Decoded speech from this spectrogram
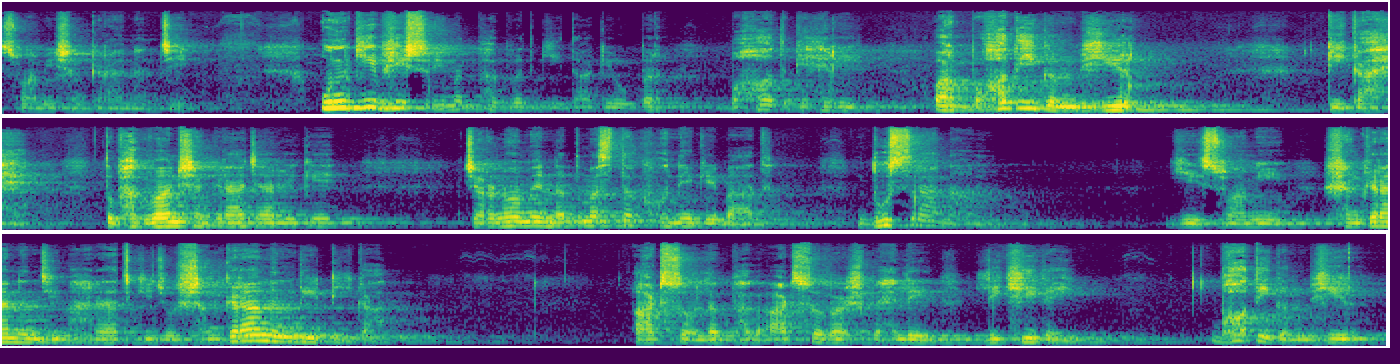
स्वामी शंकरानंद जी, उनकी भी श्रीमद् भगवत गीता के ऊपर बहुत गहरी और बहुत ही गंभीर टीका है। तो भगवान शंकराचार्य के चरणों में नतमस्तक होने के बाद दूसरा नाम ये स्वामी शंकरानंद जी महाराज की जो शंकरानंदी टीका 800 लगभग 800 वर्ष पहले लिखी गई। बहुत ही गंभीर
